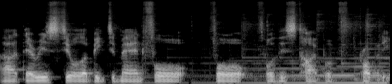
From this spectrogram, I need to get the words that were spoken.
Uh, there is still a big demand for for for this type of property.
